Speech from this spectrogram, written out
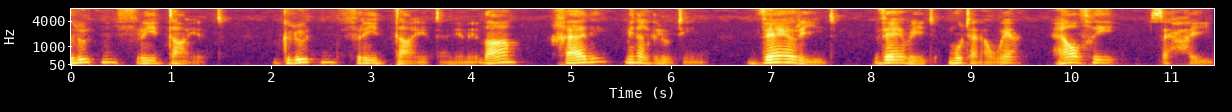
gluten-free diet gluten-free diet يعني نظام خالي من الجلوتين varied varied متنوع healthy صحي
